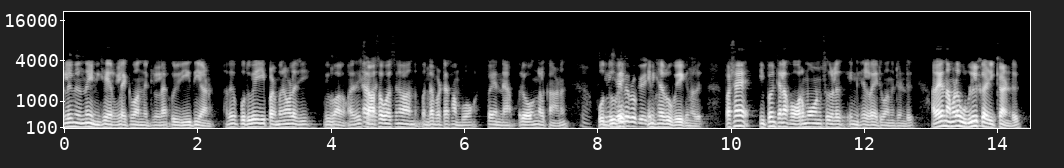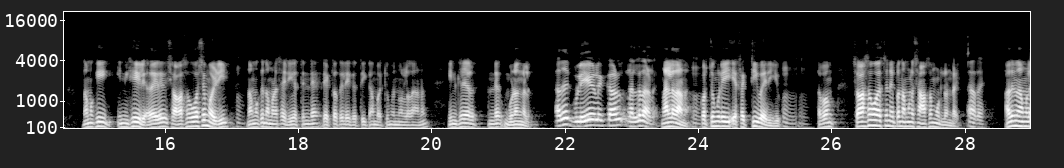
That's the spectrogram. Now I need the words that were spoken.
ഗുളികകളിൽ നിന്ന് ഇൻഹെയറിലേക്ക് വന്നിട്ടുള്ള ഒരു രീതിയാണ്. അത് പൊതുവേ ഈ പൾമനോളജി വിഭാഗം അതായത് ശ്വാസകോശന ബന്ധ- ബന്ധപ്പെട്ട സംഭവങ്ങൾ പിന്നെ രോഗങ്ങൾക്കാണ് പൊതുവേ ഇൻഹെയർ ഉപയോഗിക്കുന്നത്. പക്ഷേ ഇപ്പം ചില ഹോർമോൺസുകൾ ഇൻഹെയറായിട്ട് വന്നിട്ടുണ്ട്. അതായത് നമ്മൾ ഉള്ളിൽ കഴിക്കാണ്ട് നമുക്ക് ഈ ഇൻഹെയിൽ അതായത് ശ്വാസകോശം വഴി നമുക്ക് നമ്മുടെ ശരീരത്തിന്റെ രക്തത്തിലേക്ക് എത്തിക്കാൻ പറ്റുമെന്നുള്ളതാണ് ഇൻഹെയറിന്റെ ഗുണങ്ങൾ അത് ഗുളികകളേക്കാൾ നല്ലതാണ്. നല്ലതാണ്. കുറച്ചും കൂടി എഫക്റ്റീവ് ആയിരിക്കും. അപ്പം ശ്വാസകോശത്തിന് ഇപ്പം നമ്മൾ ശ്വാസം മുട്ടലുണ്ടായി. അതിന് നമ്മൾ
